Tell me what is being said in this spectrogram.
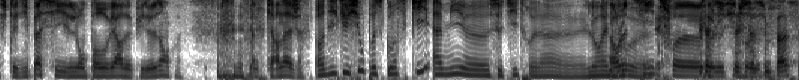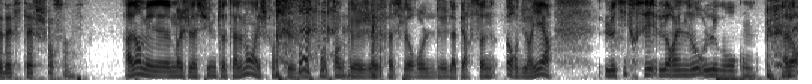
je te dis pas s'ils l'ont pas ouvert depuis deux ans, quoi. Le carnage. En discussion post-course, qui a mis euh, ce titre-là euh, Lorenzo Alors le euh, titre, euh, bah, J'assume titre, j'assume pas, ça doit être Steph, je pense. hein. Ah non, mais euh, moi je l'assume totalement et je pense que vous êtes content que je fasse le rôle de la personne ordurière. Le titre c'est Lorenzo le gros con. Alors,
